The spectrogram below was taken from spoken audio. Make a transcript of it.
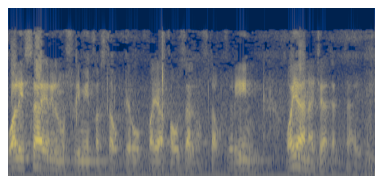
ولسائر المسلمين فاستغفروه فيا فوز المستغفرين ويا نجاة التائبين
